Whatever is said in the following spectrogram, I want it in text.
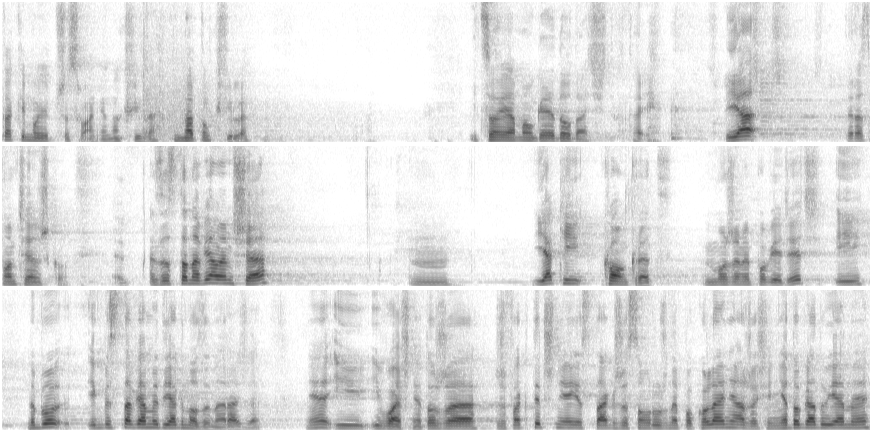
takie moje przesłanie na chwilę, na tą chwilę. I co ja mogę dodać tutaj? Ja teraz mam ciężko. Zastanawiałem się, mm, jaki konkret możemy powiedzieć i no bo jakby stawiamy diagnozę na razie. Nie? I, I właśnie to, że, że faktycznie jest tak, że są różne pokolenia, że się nie dogadujemy,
